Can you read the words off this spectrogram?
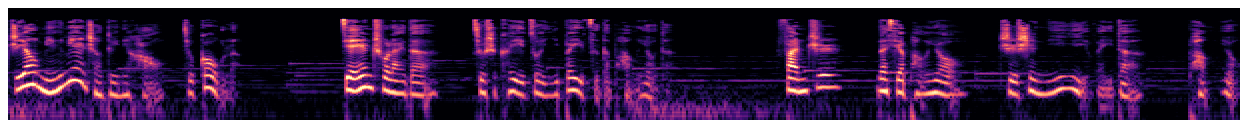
只要明面上对你好就够了。检验出来的就是可以做一辈子的朋友的。反之那些朋友只是你以为的朋友。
